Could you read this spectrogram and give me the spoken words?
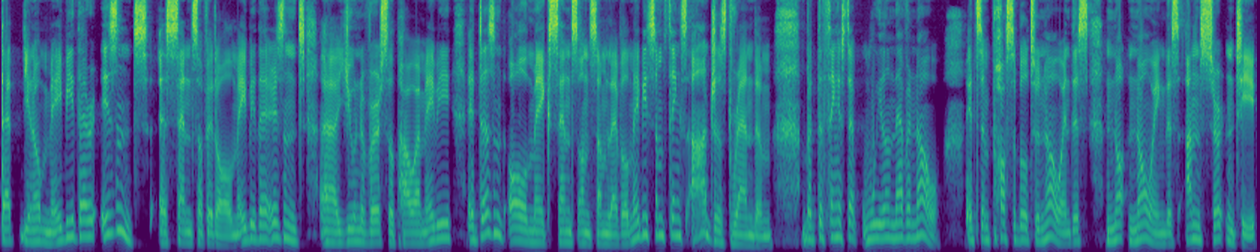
that you know maybe there isn't a sense of it all. Maybe there isn't a universal power. Maybe it doesn't all make sense on some level. Maybe some things are just random. But the thing is that we'll never know. It's impossible to know. And this not knowing this uncertainty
